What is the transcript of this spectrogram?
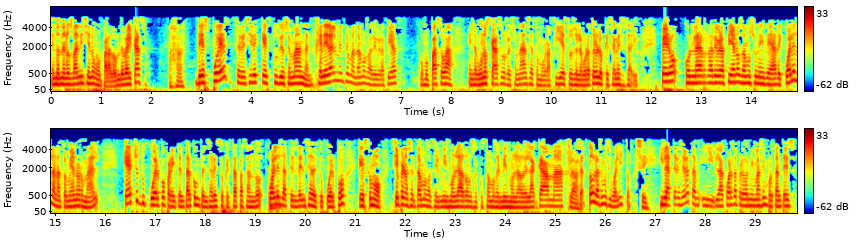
en donde nos van diciendo como para dónde va el caso. Ajá. Después se decide qué estudios se mandan. Generalmente mandamos radiografías como paso A, en algunos casos resonancia, tomografía, estudios de laboratorio, lo que sea necesario. Pero con la radiografía nos damos una idea de cuál es la anatomía normal, qué ha hecho tu cuerpo para intentar compensar esto que está pasando, cuál es la tendencia de tu cuerpo, que es como siempre nos sentamos hacia el mismo lado, nos acostamos del mismo lado de la cama, Claro. o sea, todo lo hacemos igualito. Sí. Y la tercera y la cuarta, perdón, y más importante es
